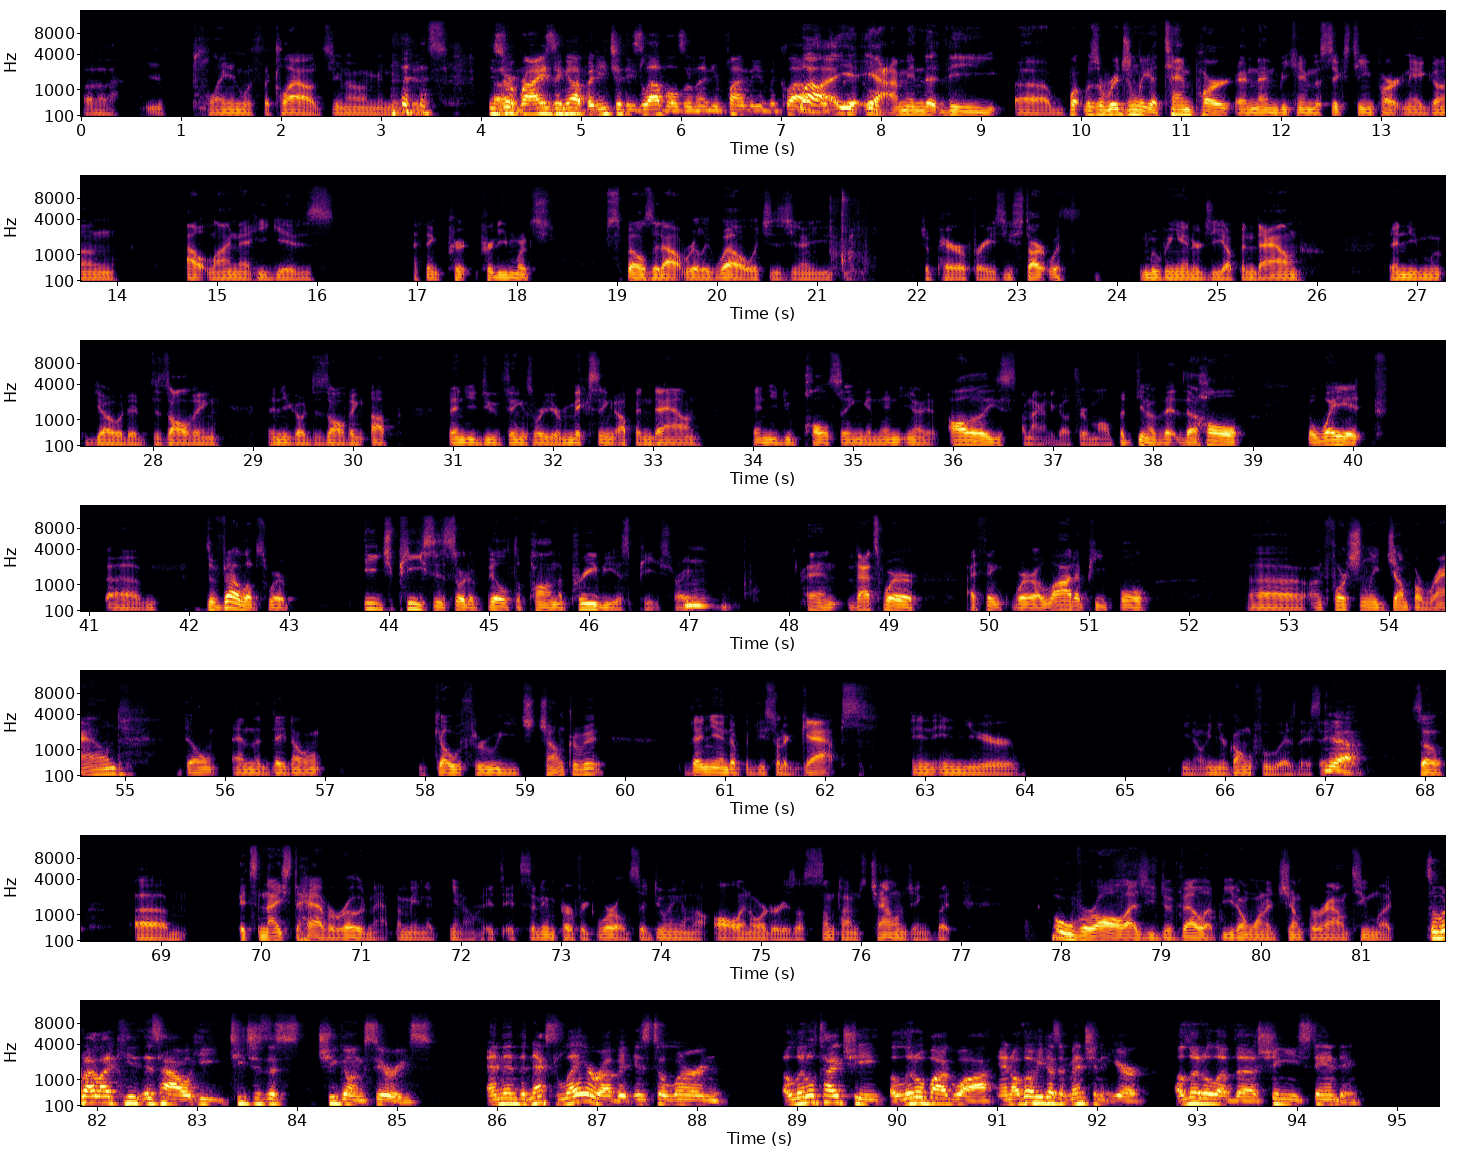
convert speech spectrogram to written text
uh you're playing with the clouds you know i mean it's these um, are rising up at each of these levels and then you're finally in the clouds well yeah, cool. yeah i mean the the uh what was originally a 10 part and then became the 16 part neigong outline that he gives i think pr- pretty much spells it out really well which is you know you to paraphrase you start with moving energy up and down then you go to dissolving then you go dissolving up then you do things where you're mixing up and down then you do pulsing and then you know all of these i'm not going to go through them all but you know the the whole the way it um, develops where each piece is sort of built upon the previous piece right mm. And that's where i think where a lot of people uh unfortunately jump around don't and they don't go through each chunk of it then you end up with these sort of gaps in in your you know in your gong fu as they say. Yeah. So um it's nice to have a roadmap. I mean it, you know it's it's an imperfect world so doing them all in order is sometimes challenging but overall as you develop you don't want to jump around too much so what i like he, is how he teaches this qigong series and then the next layer of it is to learn a little tai chi a little bagua and although he doesn't mention it here a little of the Xingyi standing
